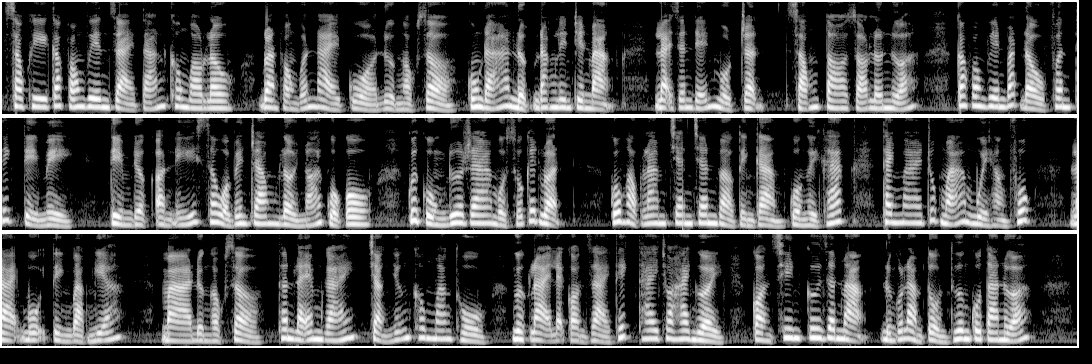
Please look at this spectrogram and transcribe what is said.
Sau khi các phóng viên giải tán không bao lâu, đoàn phỏng vấn này của Đường Ngọc Sở cũng đã được đăng lên trên mạng, lại dẫn đến một trận sóng to gió lớn nữa. Các phóng viên bắt đầu phân tích tỉ mỉ, tìm được ẩn ý sâu ở bên trong lời nói của cô, cuối cùng đưa ra một số kết luận. Cô Ngọc Lam chen chân vào tình cảm của người khác, Thanh Mai Trúc Mã Bùi Hằng Phúc lại bội tình bạc nghĩa. Mà Đường Ngọc Sở, thân là em gái, chẳng những không mang thù, ngược lại lại còn giải thích thay cho hai người, còn xin cư dân mạng đừng có làm tổn thương cô ta nữa.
